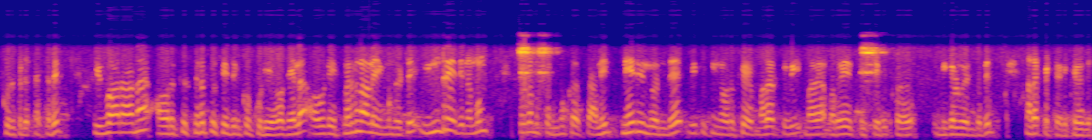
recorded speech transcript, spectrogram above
குறிப்பிடத்தக்கது. இவ்வாறான அவருக்கு சிறப்பு செய்திருக்கக்கூடிய வகையில் அவருடைய பிறந்தநாளை முன்னிட்டு இன்றைய தினமும் முதலமைச்சர் மு க ஸ்டாலின் நேரில் வந்து விபி சிங் அவருக்கு மலர் தூவி ம- மரியாதை நிகழ்வு என்பது நடைபெற்றிருக்கிறது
